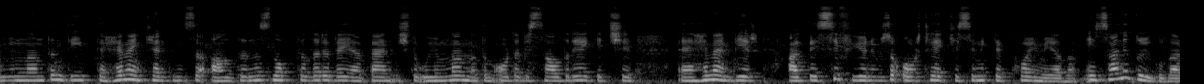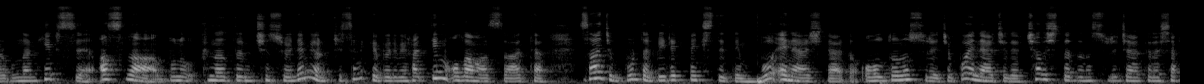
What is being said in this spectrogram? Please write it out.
uyumlandım deyip de hemen kendinizi aldığınız noktaları veya ben işte uyumlanmadım orada bir saldırıya geçip e, hemen bir agresif yönümüzü ortaya kesinlikle koymayalım. İnsani duygular bunların hepsi. Asla bunu kınadığım için söylemiyorum. Kesinlikle böyle bir haddim olamaz zaten. Sadece burada belirtmek istediğim bu enerjilerde olduğunuz sürece, bu enerjileri çalıştırdığınız sürece arkadaşlar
